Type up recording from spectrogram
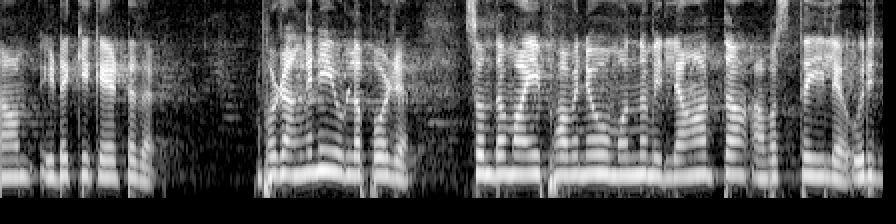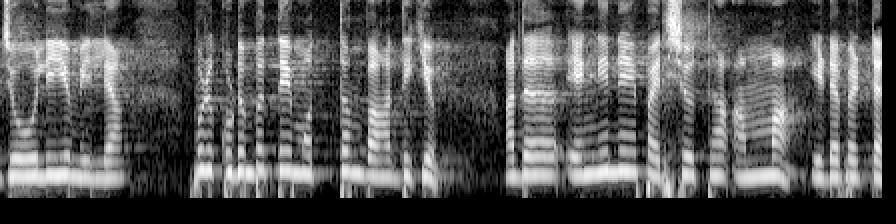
നാം ഇടയ്ക്ക് കേട്ടത്. അപ്പോഴങ്ങനെയുള്ളപ്പോൾ സ്വന്തമായി ഭവനവും ഒന്നുമില്ലാത്ത അവസ്ഥയിൽ ഒരു ജോലിയുമില്ല അപ്പോൾ കുടുംബത്തെ മൊത്തം ബാധിക്കും. അത് എങ്ങനെ പരിശുദ്ധ അമ്മ ഇടപെട്ട്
